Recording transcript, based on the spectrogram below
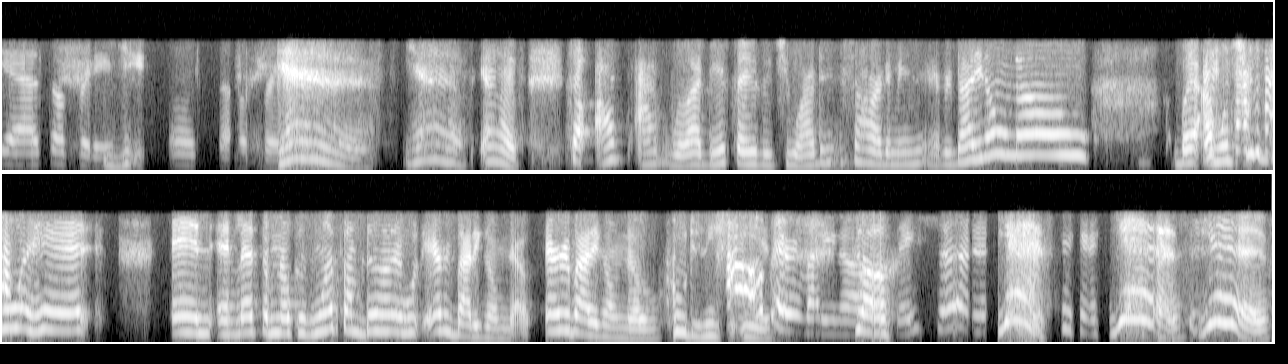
Yeah, it's so pretty. Ye- It's so pretty. Yes, yes, yes. So I, I well, I did say that you are Denisha Hardeman. Everybody don't know, but I want you to go ahead and and let them know because once I'm done, with everybody gonna know. Everybody gonna know who Denise I hope is. everybody knows. So- they should. Yes, yes, yes.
